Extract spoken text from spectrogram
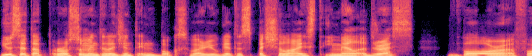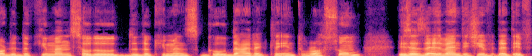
You set up Rossum Intelligent Inbox, where you get a specialized email address for for the documents so the, the documents go directly into Rossum. This has the advantage if, that if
